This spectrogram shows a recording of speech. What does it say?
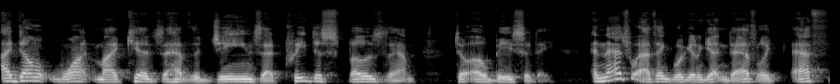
I don't want my kids to have the genes that predispose them to obesity. And that's where I think we're going to get into ethically, eth-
